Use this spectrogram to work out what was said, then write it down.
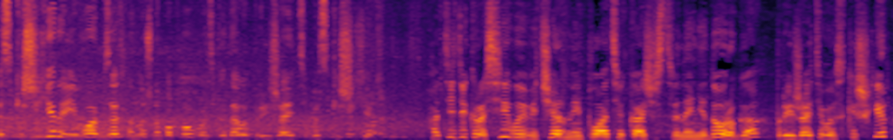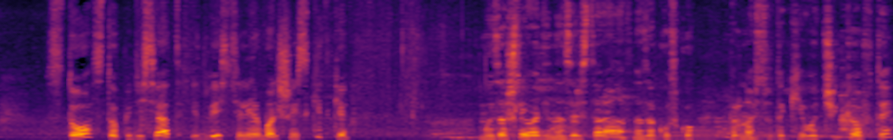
Эскишхира, и его обязательно нужно попробовать, когда вы приезжаете в Эскишхир. Хотите красивые вечерние платья, качественные, недорого? Приезжайте в Эскишхир. 100, 150 и 200 лир, большие скидки. Мы зашли в один из ресторанов, на закуску приносят вот такие вот чекёфты.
